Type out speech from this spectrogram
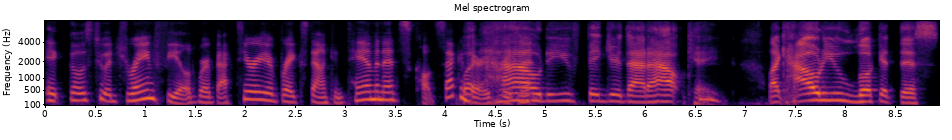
it goes to a drain field where bacteria breaks down contaminants called secondary But how treatment. do you figure that out, Kate? Like, how do you look at this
